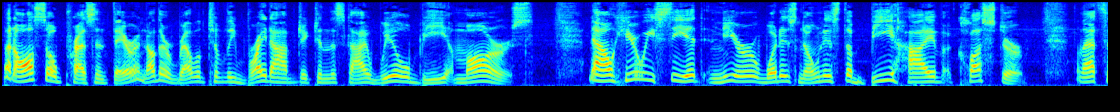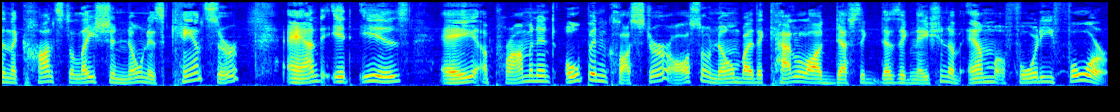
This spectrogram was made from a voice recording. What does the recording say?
But also present there, another relatively bright object in the sky will be Mars. Now here we see it near what is known as the Beehive cluster. Now, that's in the constellation known as Cancer. And it is a, a, prominent open cluster, also known by the catalog designation of M44.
